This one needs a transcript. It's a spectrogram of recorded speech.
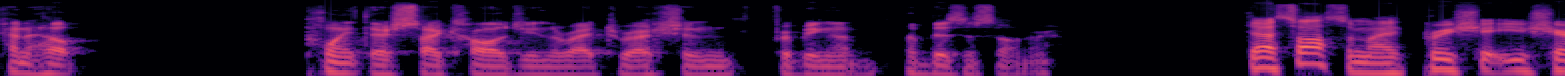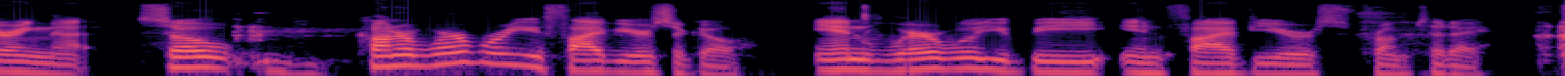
kind of help point their psychology in the right direction for being a, a business owner. That's awesome. I appreciate you sharing that. So, Connor, where were you five years ago? And where will you be in five years from today?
